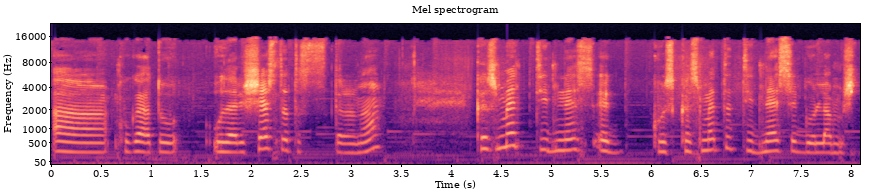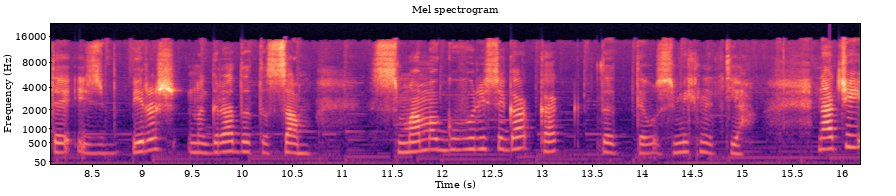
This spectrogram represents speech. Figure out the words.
А когато удариш шестата страна, късмет ти днес е къс- късметът ти днес е голям. Ще избираш наградата сам. С мама говори сега как да те усмихне тя. Значи,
